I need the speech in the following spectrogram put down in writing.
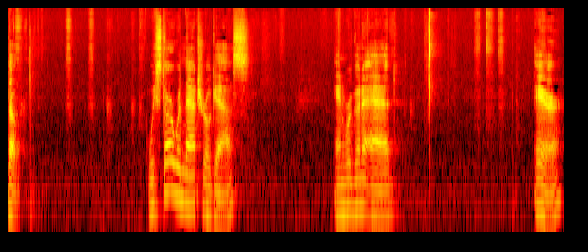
So, we start with natural gas, and we're going to add air.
